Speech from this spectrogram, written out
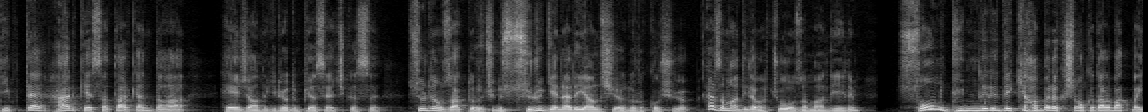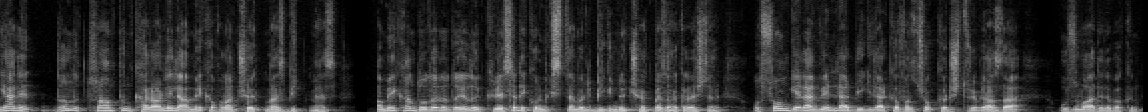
Dipte herkes satarken daha heyecanlı giriyordum piyasaya açıkçası. Sürüden uzak durun çünkü sürü genelde yanlış yere doğru koşuyor. Her zaman değil ama çoğu zaman diyelim. Son günlerindeki haber akışına o kadar bakmayın. Yani Donald Trump'ın kararıyla Amerika falan çökmez bitmez. Amerikan dolarına dayalı küresel ekonomik sistem öyle bir günde çökmez arkadaşlar. O son gelen veriler, bilgiler kafanızı çok karıştırıyor. Biraz daha uzun vadede bakın.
